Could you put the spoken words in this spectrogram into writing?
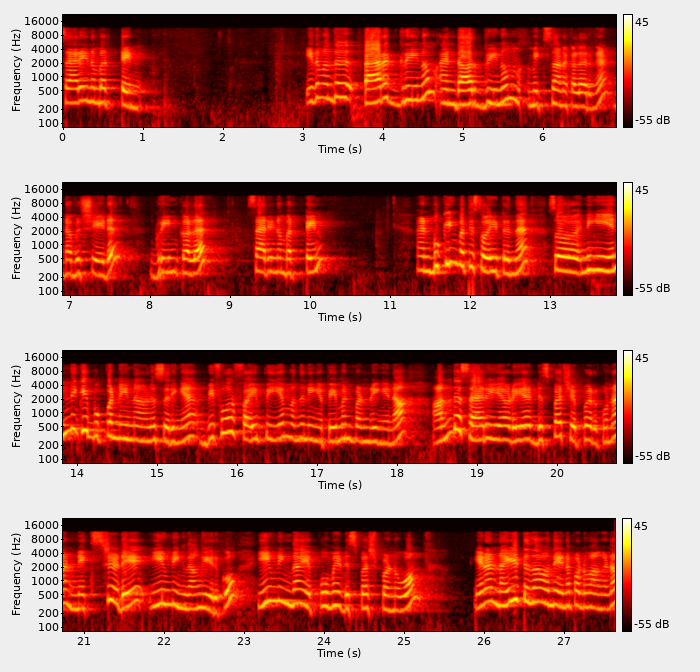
saree நம்பர் டென் இது வந்து பேரட் க்ரீனும் அண்ட் டார்க் க்ரீனும் மிக்ஸ் ஆன கலருங்க double shade green colour saree number ten and booking பற்றி சொல்லிட்டு இருந்தேன் ஸோ நீங்கள் என்றைக்கு புக் பண்ணினாலும் சரிங்க பிஃபோர் ஃபைவ் பிஎம் வந்து நீங்கள் பேமெண்ட் பண்ணுறீங்கன்னா அந்த சாரியோடைய டிஸ்பேச் எப்போ இருக்கும்னா நெக்ஸ்ட் டே ஈவினிங் தாங்க இருக்கும். ஈவினிங் தான் எப்போவுமே டிஸ்பேச் பண்ணுவோம். ஏன்னா நைட்டு தான் வந்து என்ன பண்ணுவாங்கன்னா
